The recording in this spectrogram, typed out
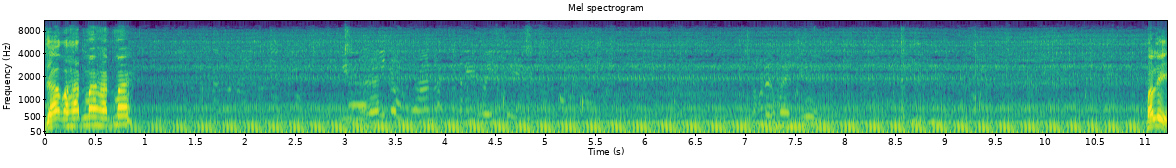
যা আকৌ হাত মাৰ হাত মাৰ। পালি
